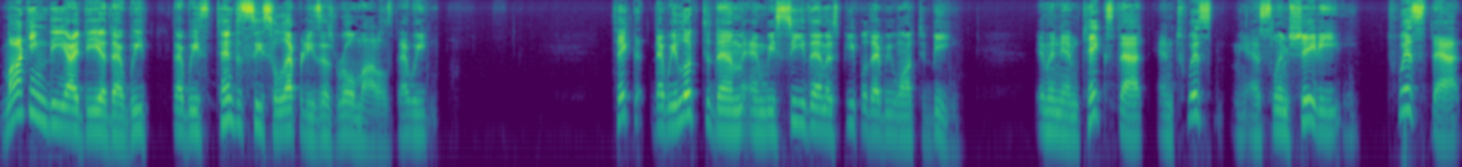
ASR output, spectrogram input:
mocking the idea that we that we tend to see celebrities as role models, that we take that we look to them and we see them as people that we want to be. Eminem takes that and twists as Slim Shady twists that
